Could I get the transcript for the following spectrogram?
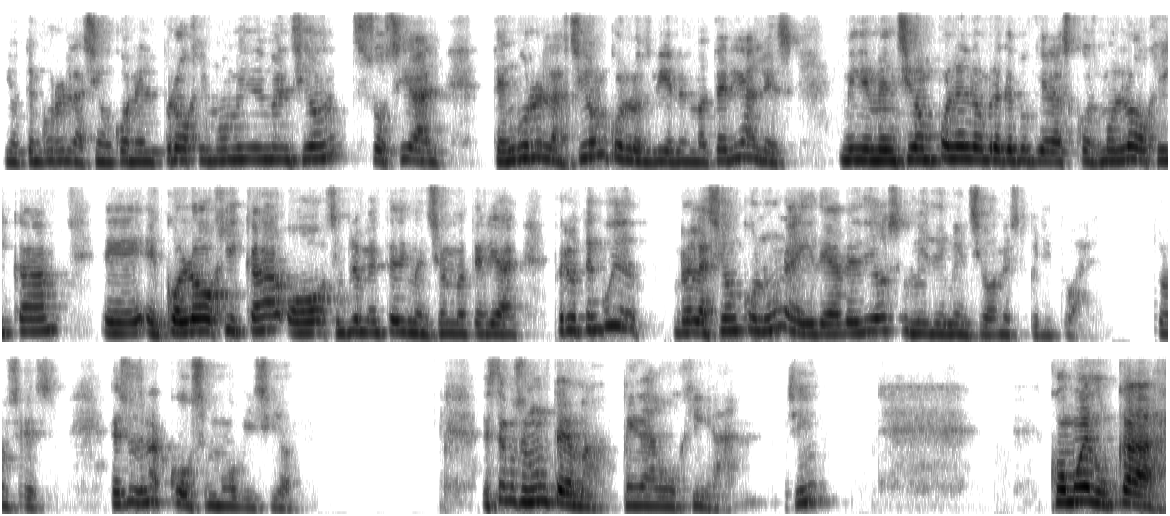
Yo tengo relación con el prójimo, mi dimensión social. Tengo relación con los bienes materiales. Mi dimensión, pone el nombre que tú quieras, cosmológica, eh, ecológica o simplemente dimensión material. Pero tengo relación con una idea de Dios, mi dimensión espiritual. Entonces, eso es una cosmovisión. Estamos en un tema, pedagogía. ¿sí? ¿Cómo educar?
